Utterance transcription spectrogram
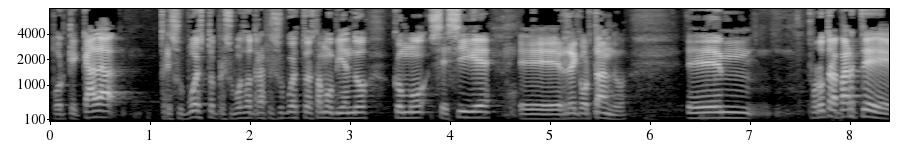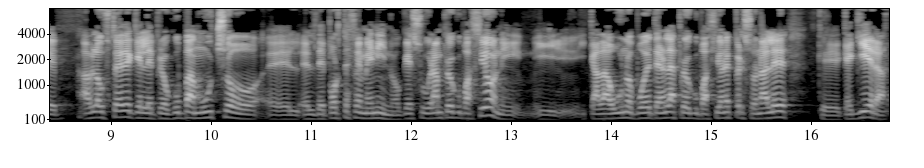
porque cada presupuesto, presupuesto tras presupuesto, estamos viendo cómo se sigue eh, recortando. Em, por otra parte, habla usted de que le preocupa mucho el, deporte femenino, que es su gran preocupación y, cada uno puede tener las preocupaciones personales que, quiera.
